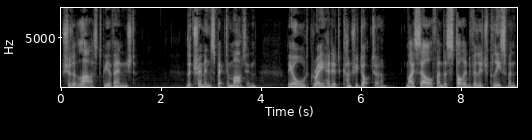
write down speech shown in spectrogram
should at last be avenged. The trim Inspector Martin, the old grey-headed country doctor, myself, and a stolid village policeman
